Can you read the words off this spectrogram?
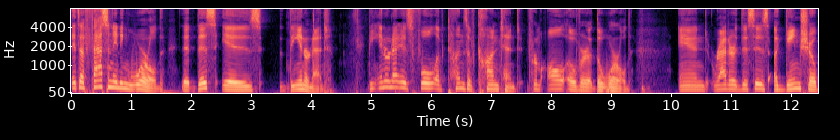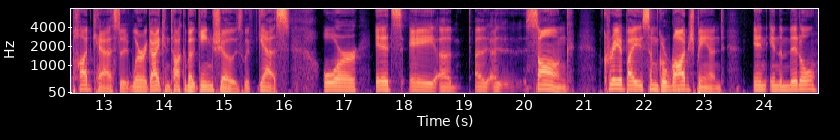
It's a fascinating world that this is the internet. The internet is full of tons of content from all over the world. And rather, this is a game show podcast where a guy can talk about game shows with guests, or it's a, a, a, a song created by some garage band in in the middle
